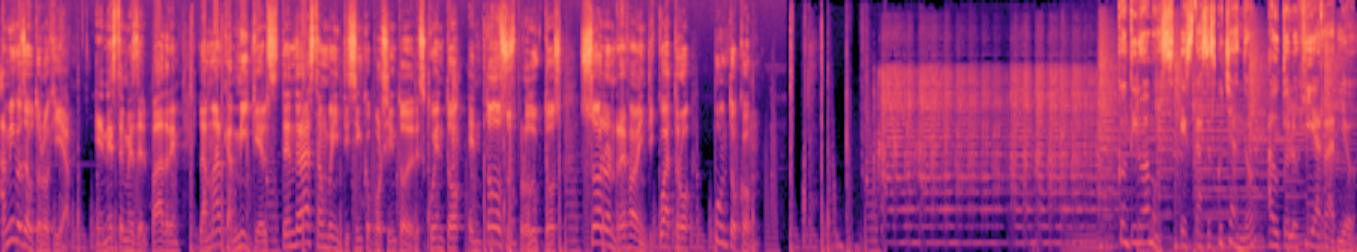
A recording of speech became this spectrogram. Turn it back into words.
Amigos de Autología, en este mes del padre, la marca Mikkels tendrá hasta un 25% de descuento en todos sus productos solo en refa24.com. Continuamos. Estás escuchando Autología Radio.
